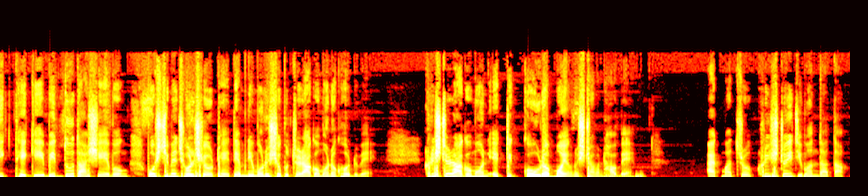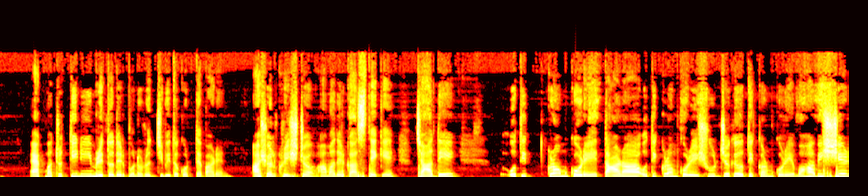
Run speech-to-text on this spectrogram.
দিক থেকে বিদ্যুৎ আসে এবং পশ্চিমে ঝলসে ওঠে, তেমনি মনুষ্যপুত্রের আগমনও ঘটবে। খ্রিস্টের আগমন একটি গৌরবময় অনুষ্ঠান হবে। একমাত্র খ্রিস্টই জীবনদাতা। একমাত্র তিনিই মৃতদের পুনরুজ্জীবিত করতে পারেন। আসল খ্রিস্ট আমাদের কাছ থেকে চাঁদে অতিক্রম করে, তারা অতিক্রম করে, সূর্যকে অতিক্রম করে মহাবিশ্বের,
